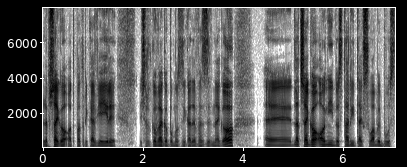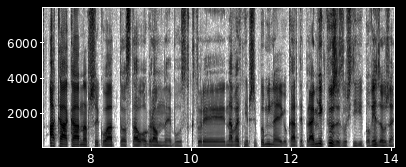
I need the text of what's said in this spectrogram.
lepszego od Patryka Wiejry, środkowego pomocnika defensywnego, e, dlaczego oni dostali tak słaby boost. AKK na przykład dostał ogromny boost, który nawet nie przypomina jego karty Prime. Niektórzy złośliwi powiedzą, że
